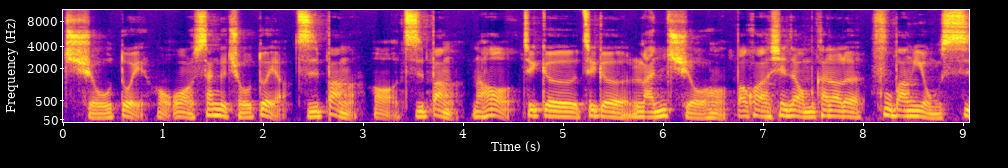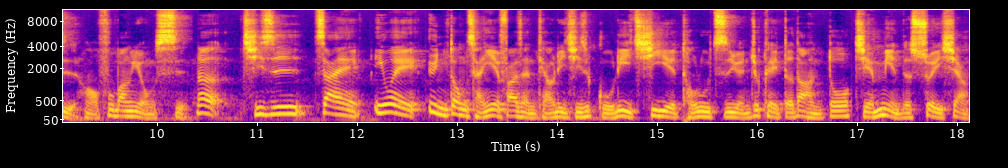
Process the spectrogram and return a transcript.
球队哦，哇，三个球队啊，直棒啊，哦，直棒，然后这个这个篮球哈，包括。现在我们看到了富邦勇士，哦，富邦勇士。那其实，在因为运动产业发展条例，其实鼓励企业投入资源，就可以得到很多减免的税项。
